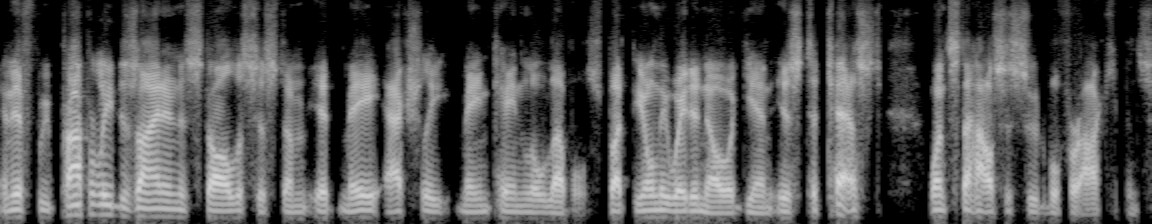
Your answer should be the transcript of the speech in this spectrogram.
And if we properly design and install the system, it may actually maintain low levels. But the only way to know, again, is to test once the house is suitable for occupancy.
